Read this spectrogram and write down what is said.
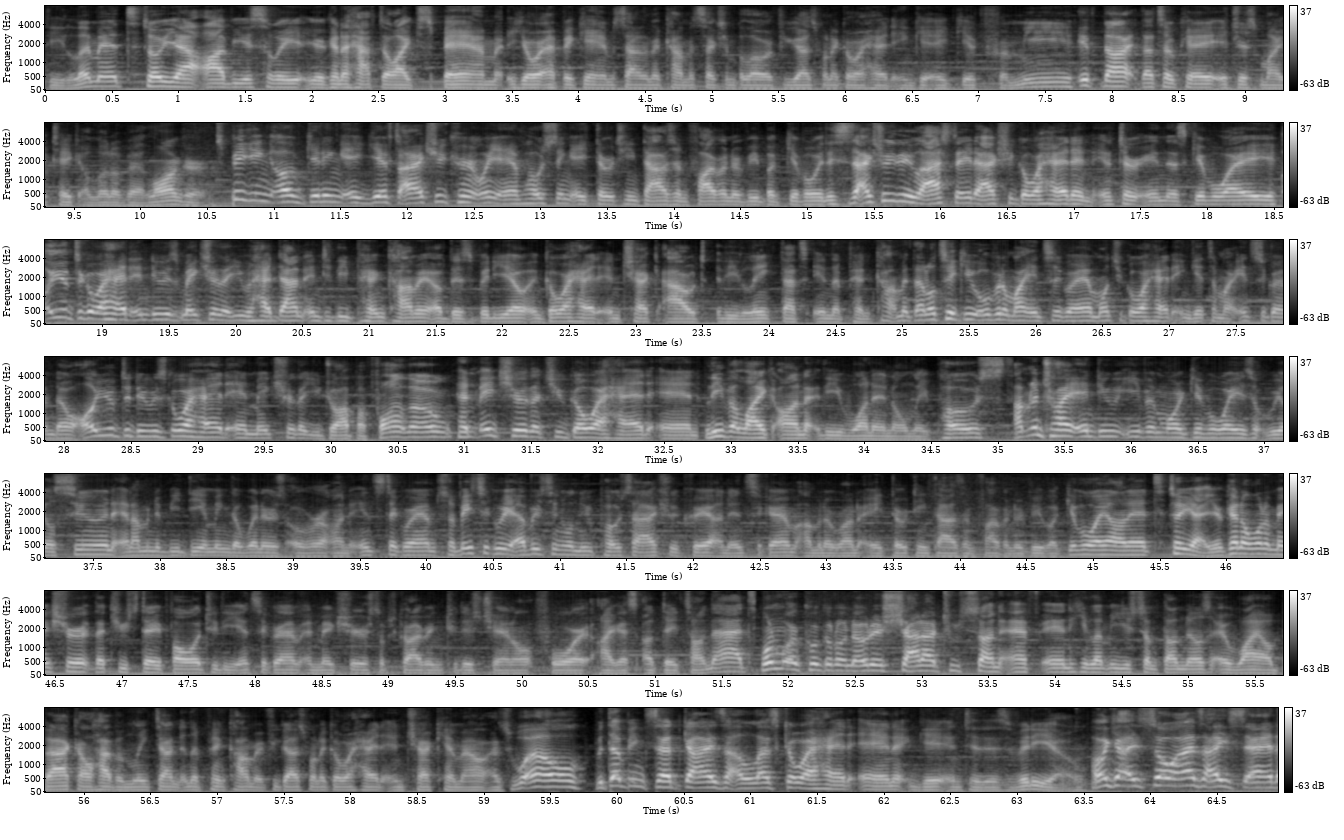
the limit. So yeah, obviously you're going to have to like spam your Epic Games down in the comment section below if you guys want to go ahead and get a gift from me. If not, that's okay. It just might take a little bit longer. Speaking of getting a gift, I actually currently am hosting a 13,500 V-Buck giveaway. This is actually the last day to actually go ahead and enter in this giveaway. All you have to go ahead and do is make sure that you head down into the pinned comment of this video and go ahead and check out the link that's in the pinned comment. That'll take you over to my Instagram. Once you go ahead and get to my Instagram though, all you have to do is go ahead and make sure that you drop a follow and make sure that you go ahead and leave a like on the one and only post. I'm going to try and do even more giveaways real soon and I'm going to be DMing the winners over on Instagram. So basically every single new post I actually create on Instagram, I'm going to run a 13,500 view giveaway on it. So yeah, you're going to want to make sure that you stay followed to the Instagram and make sure you're subscribing to this channel for, I guess, updates on that. One more quick little notice, shout out to Sun FN. He let me use some thumbnails a while back. I'll have him linked down in the pinned comment if you guys want to go ahead and check him out as well. With that being said, guys, uh, let's go ahead and get into this video. Alright guys, so as I said,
